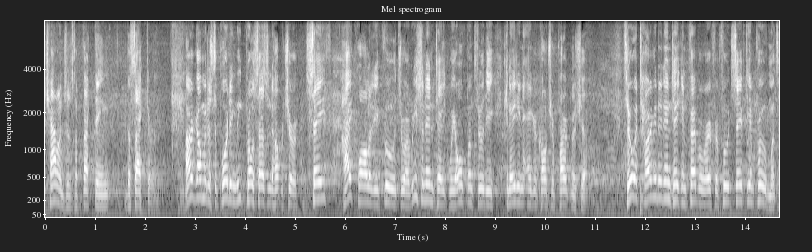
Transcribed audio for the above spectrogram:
challenges affecting the sector. Our government is supporting meat processing to help ensure safe, high-quality food through a recent intake we opened through the Canadian Agriculture Partnership. Through a targeted intake in February for food safety improvements,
